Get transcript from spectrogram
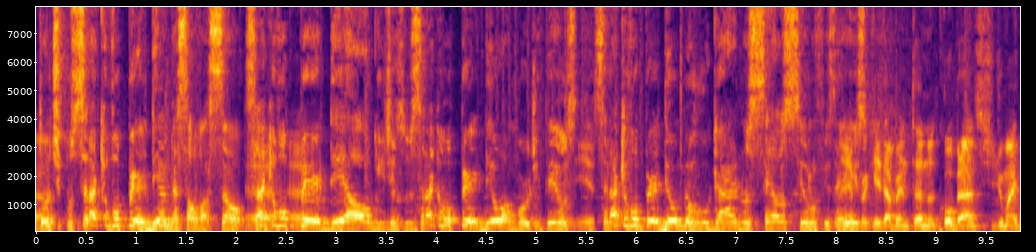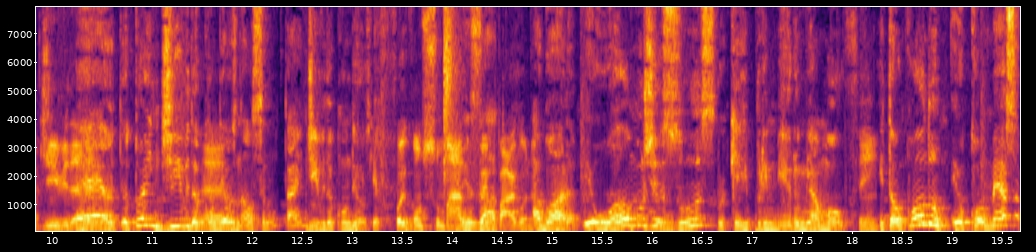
Então, tipo, será que eu vou perder a minha salvação? será que eu vou perder algo em Jesus? Será que eu vou perder o amor de Deus? Isso. Será que eu vou perder o meu lugar no céu se eu não fizer É, isso? porque ele tá perguntando cobrar no sentido de uma dívida, né? Eu, eu tô em dívida com É. Deus. Não, você não tá em dívida com Deus. Porque foi consumado, Exato. foi pago, né? Agora, eu amo Jesus porque ele primeiro me amou. Sim. Então, quando eu começo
